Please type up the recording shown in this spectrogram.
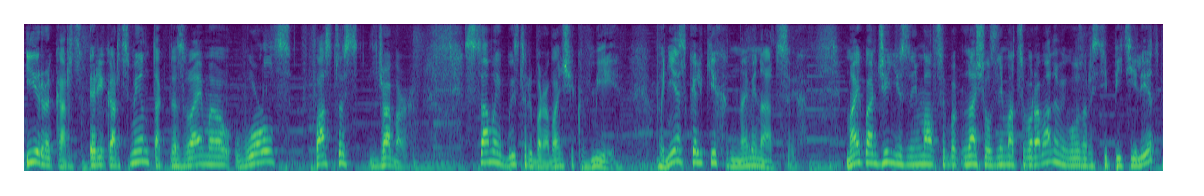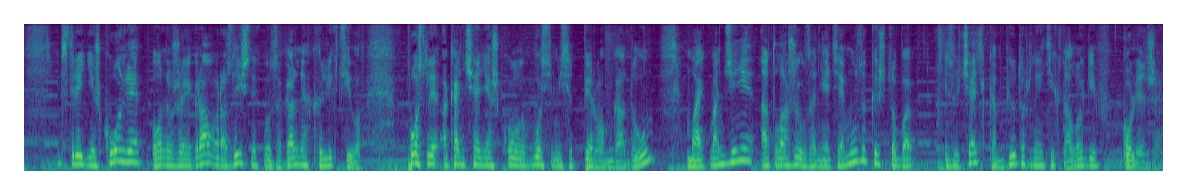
и рекорд- рекордсмен так называемого World's Fastest Drummer. Самый быстрый барабанщик в мире. В нескольких номинациях. Майк Манджини занимался, начал заниматься барабанами в возрасте 5 лет. В средней школе он уже играл в различных музыкальных коллективах. После окончания школы в 1981 году Майк Манджини отложил занятия музыкой, чтобы изучать компьютерные технологии в колледже.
